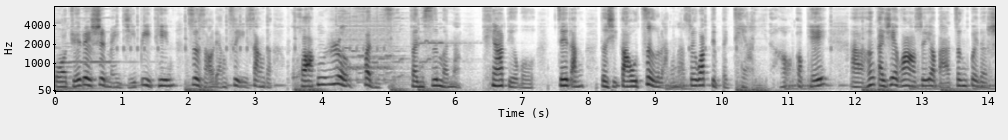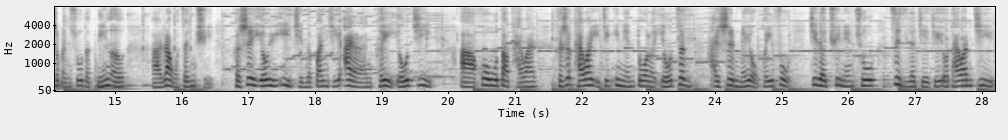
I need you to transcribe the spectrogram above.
我绝对是每集必听，至少两次以上的狂热分子粉丝们呐，听到不？这人都是高做人啦，所以我特别听伊的哈。OK，啊，很感谢黄老师要把珍贵的十本书的名额。”啊，让我争取。可是由于疫情的关系，爱尔兰可以邮寄啊货物到台湾，可是台湾已经一年多了，邮政还是没有恢复。记得去年初，自己的姐姐由台湾寄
